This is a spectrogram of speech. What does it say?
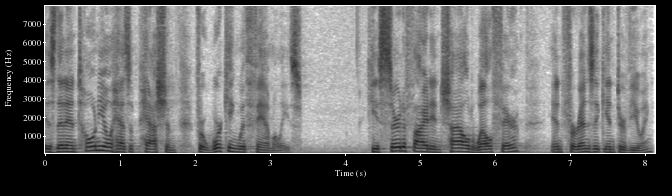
is that Antonio has a passion for working with families. He's certified in child welfare and forensic interviewing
